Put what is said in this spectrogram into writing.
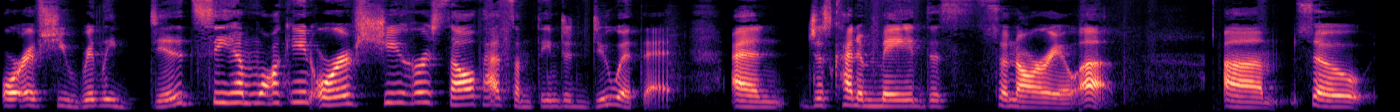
or if she really did see him walking or if she herself had something to do with it and just kind of made this scenario up. Um, so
